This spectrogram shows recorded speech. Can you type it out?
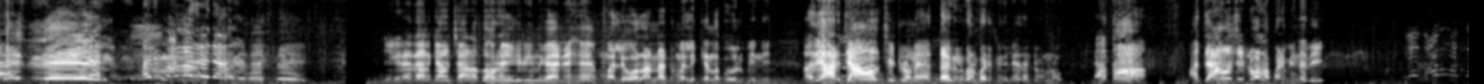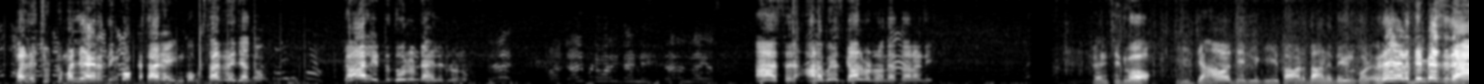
లేచింది. మళ్ళీ లేచింది. ఎగిరేదానికి ఆమె చాలా దూరం ఎగిరింది కానీ మళ్ళీ వాళ్ళు అన్నట్టు మళ్ళీ కింద కూలిపోయింది అదే ఆడ జామల చెట్లు ఉన్నాయి తగులుకొని పడిపోయింది లేదంటే ఉన్ను తాత ఆ జామ చెట్లు వల్ల పడిపోయింది అది మళ్ళీ చుట్టూ మళ్ళీ ఆగరదు ఇంకొకసారి ఇంకొకసారి ట్రై చేద్దాం. గాలి ఇట్టు దోలుండే హైలైట్లోను ఆ, సరే ఆడ గాలి పట్టడం తెస్తారండి ఫ్రెండ్స్ ఇదిగో ఈ జామ చెట్లకి తాడు దాన్ని తగులుకొని రే ఎడ దింపేసిదా?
